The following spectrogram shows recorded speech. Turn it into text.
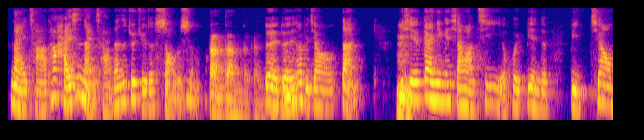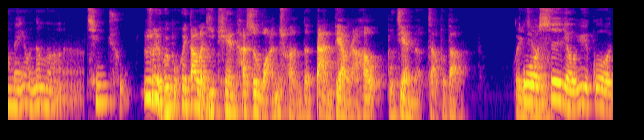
奶茶，它还是奶茶，但是就觉得少了什么，淡淡的感觉。对对，它比较淡。一些概念跟想法记忆也会变得比较没有那么清楚，嗯、所以会不会到了一天它是完全的淡掉，然后不见了，找不到？会我是有遇过，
